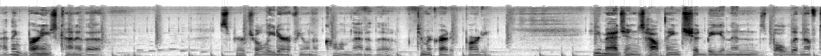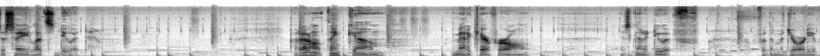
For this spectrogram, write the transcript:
I think Bernie's kind of the spiritual leader, if you want to call him that, of the Democratic Party. He imagines how things should be and then is bold enough to say, let's do it. But I don't think um, Medicare for all is going to do it for the majority of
